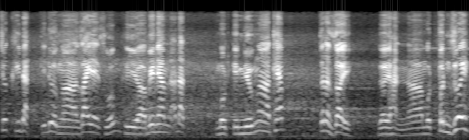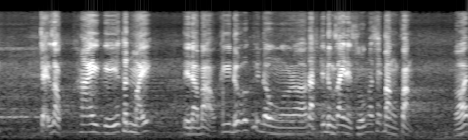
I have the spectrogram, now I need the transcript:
trước khi đặt cái đường à, dây này xuống thì à, bên em đã đặt một cái miếng à, thép rất là dày dày hẳn à, một phân rưỡi. Chạy dọc hai cái thân máy để đảm bảo khi đỡ cái đồng à, đặt cái đường dây này xuống nó sẽ bằng phẳng. Đấy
